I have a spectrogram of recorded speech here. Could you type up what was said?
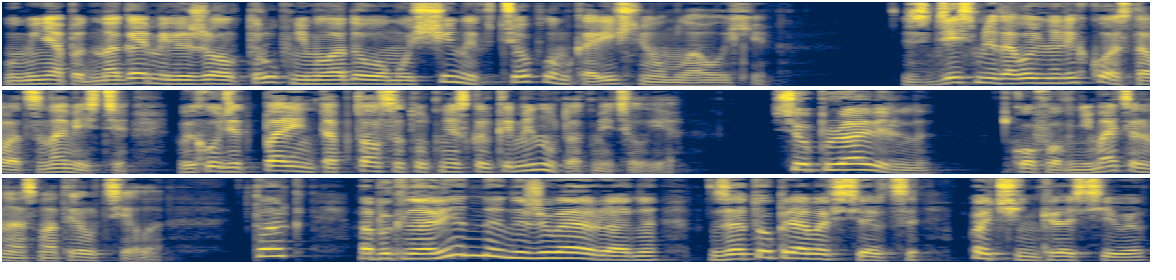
у меня под ногами лежал труп немолодого мужчины в теплом коричневом лаохе. «Здесь мне довольно легко оставаться на месте. Выходит, парень топтался тут несколько минут», — отметил я. «Все правильно». Кофа внимательно осмотрел тело. «Так, обыкновенная ножевая рана, зато прямо в сердце. Очень красиво.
